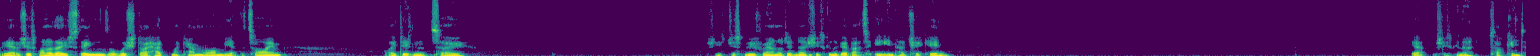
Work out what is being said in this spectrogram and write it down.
But yeah, it was just one of those things. I wished I had my camera on me at the time. I didn't, so she's just moved around. I didn't know she's going to go back to eating her chicken. Yeah, she's going to tuck into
